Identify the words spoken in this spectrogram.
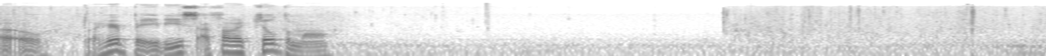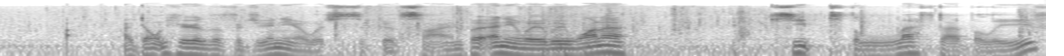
Uh oh, do I hear babies? I thought I killed them all. I don't hear the Virginia, which is a good sign. But anyway, we want to keep to the left, I believe.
